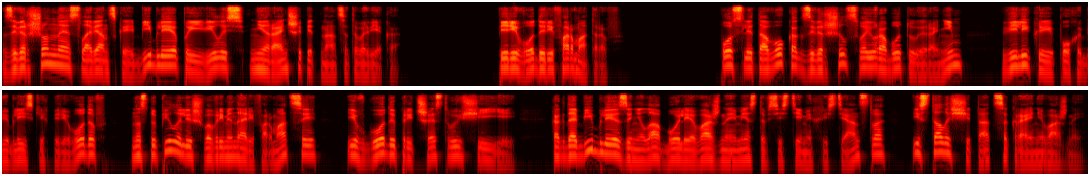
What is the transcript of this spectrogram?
Завершенная славянская Библия появилась не раньше 15 века. Переводы реформаторов. После того, как завершил свою работу Иероним, великая эпоха библейских переводов наступила лишь во времена реформации и в годы предшествующие ей, когда Библия заняла более важное место в системе христианства и стала считаться крайне важной.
